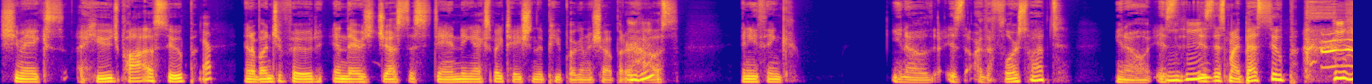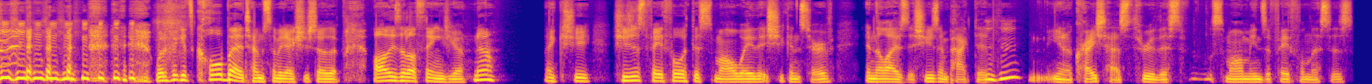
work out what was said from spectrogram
she makes a huge pot of soup Yep. And a bunch of food, and there's just a standing expectation that people are going to show up at her Mhm. house. And you think, you know, is are the floors swept? You know, is Mhm. is this my best soup? what if it gets cold by the time somebody actually shows up? All these little things, you go, no. Like she she's just faithful with this small way that she can serve in the lives that she's impacted. hmm You know, Christ has through this small means of faithfulness is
